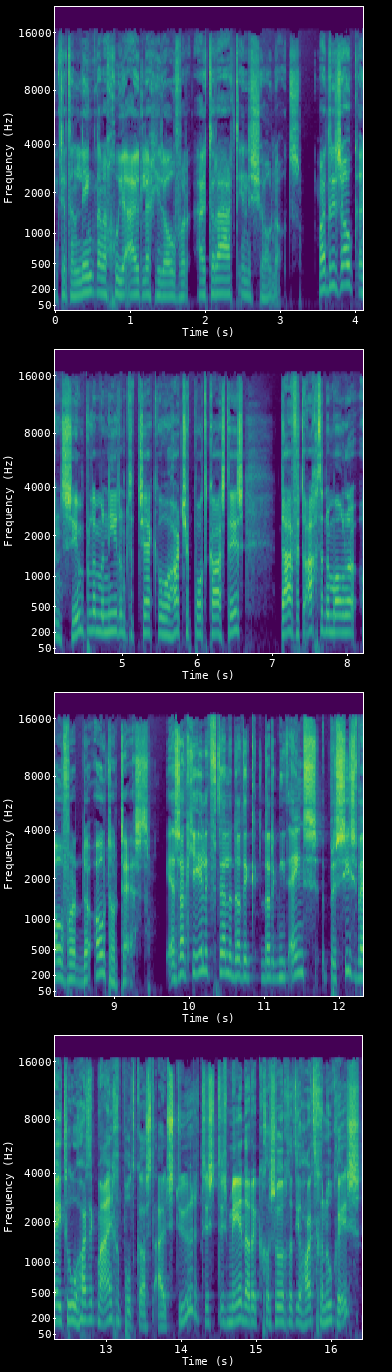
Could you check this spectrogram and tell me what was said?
Ik zet een link naar een goede uitleg hierover, uiteraard in de show notes. Maar er is ook een simpele manier om te checken hoe hard je podcast is. David achter de molen over de autotest. En zal ik je eerlijk vertellen dat ik, dat ik niet eens precies weet hoe hard ik mijn eigen podcast uitstuur. Het is, het is meer dat ik zorg dat hij hard genoeg is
